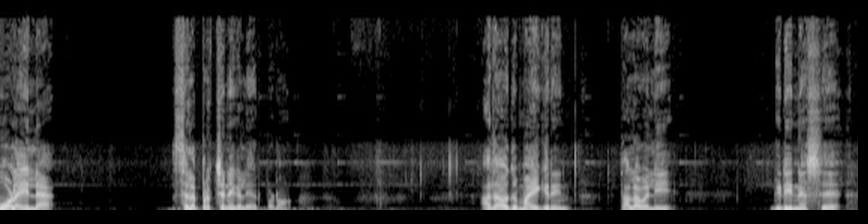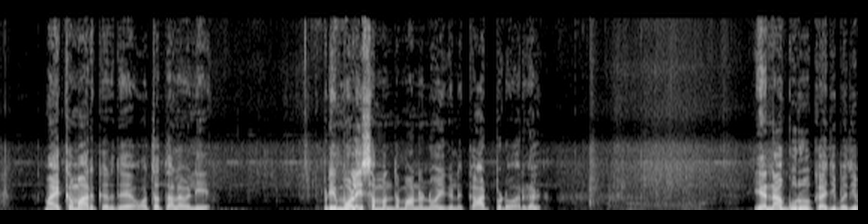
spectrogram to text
மூளையில் சில பிரச்சனைகள் ஏற்படும். அதாவது மைக்ரைன் தலைவலி கிடினஸ்ஸு மயக்கமாக இருக்கிறது ஒத்த தலைவலி இப்படி மூளை சம்பந்தமான நோய்களுக்கு ஆட்படுவார்கள். ஏன்னா குருவுக்கு அதிபதி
